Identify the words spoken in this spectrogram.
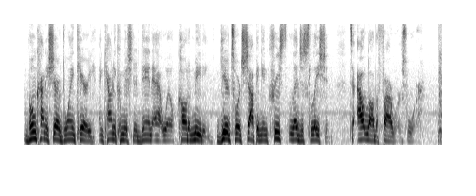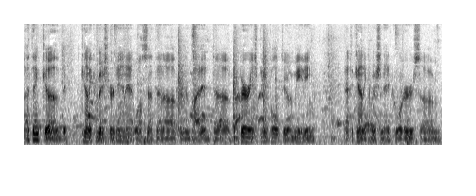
Boone County Sheriff Dewayne Carey and County Commissioner Dan Atwill called a meeting geared towards shopping increased legislation to outlaw the fireworks war. I think uh, the county commissioner Dan Atwill set that up and invited uh, various people to a meeting at the county commission headquarters. Um,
